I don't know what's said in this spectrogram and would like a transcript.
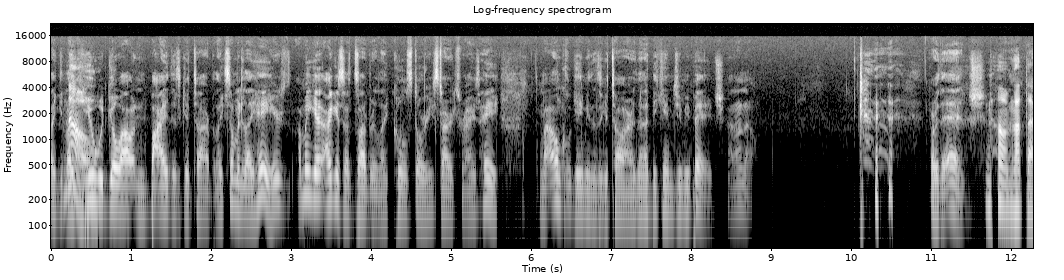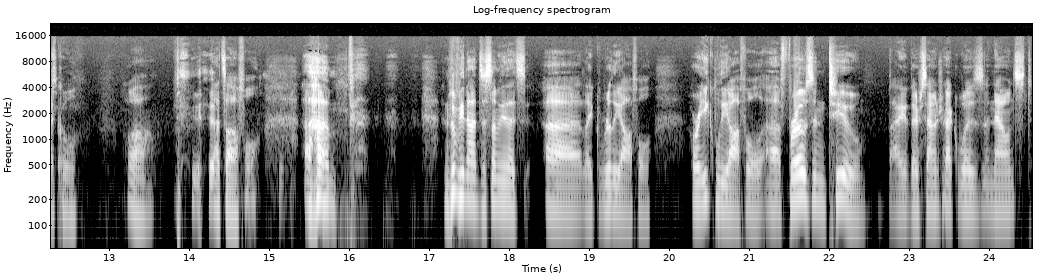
Like like you would go out and buy this guitar, but like somebody like, hey, here's. I mean, I guess that's really like cool story. He starts right. Hey, my uncle gave me this guitar, and then I became Jimmy Page. I don't know. or the Edge. No, I'm not that So- cool. Well, that's awful. Um, moving on to something that's uh, like really awful, or equally awful. Uh, Frozen Two, by their soundtrack was announced,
